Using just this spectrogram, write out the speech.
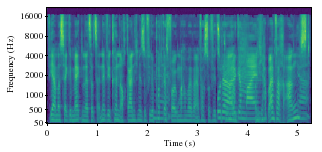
Wir haben das ja gemerkt in letzter Zeit. Ne? Wir können auch gar nicht mehr so viele Podcast-Folgen machen, weil wir einfach so viel Oder zu tun allgemein. haben. Und ich habe einfach Angst, ja.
